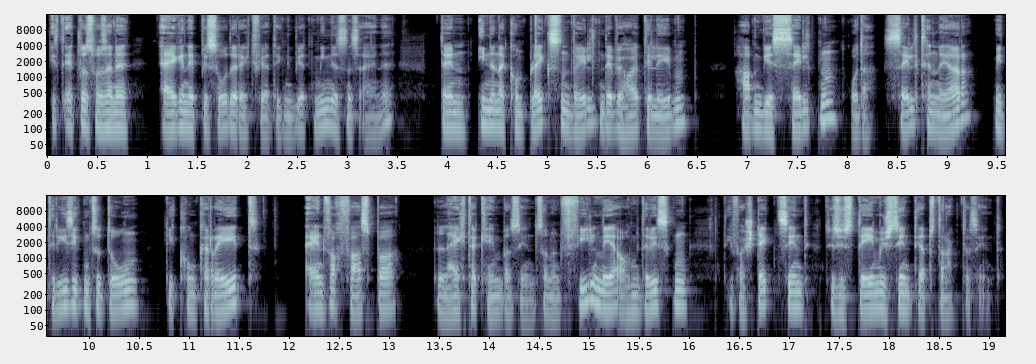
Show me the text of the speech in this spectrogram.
ist etwas, was eine eigene Episode rechtfertigen wird, mindestens eine, denn in einer komplexen Welt, in der wir heute leben, haben wir selten oder seltener mit Risiken zu tun, die konkret, einfach fassbar, leicht erkennbar sind, sondern vielmehr auch mit Risiken, die versteckt sind, die systemisch sind, die abstrakter sind.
